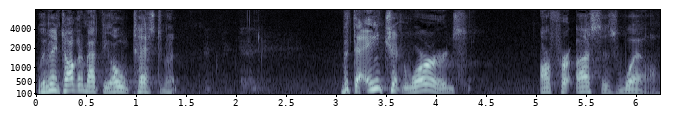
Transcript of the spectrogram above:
We've been talking about the Old Testament, but the ancient words are for us as well.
